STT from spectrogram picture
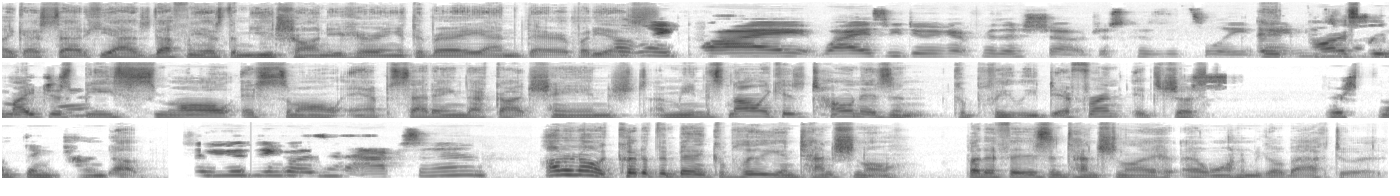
Like I said, he has definitely has the Mutron you're hearing at the very end there, but he has. But like, why? Why is he doing it for this show? Just because it's late? It honestly might just be small, a small amp setting that got changed. I mean, it's not like his tone isn't completely different. It's just there's something turned up. So you think it was an accident? I don't know. It could have been completely intentional, but if it is intentional, I, I want him to go back to it.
